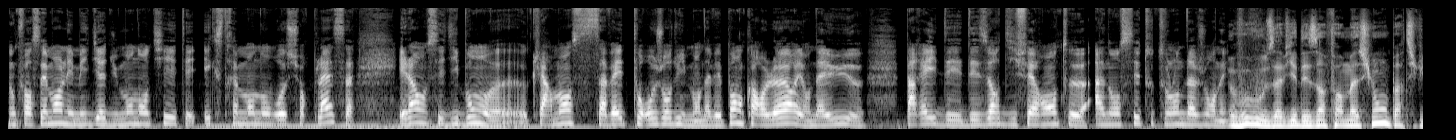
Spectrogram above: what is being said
Donc forcément, les médias du monde entier étaient extrêmement nombreux sur place. Et là, on s'est dit, bon, euh, clairement, ça va être pour aujourd'hui. Mais on n'avait pas encore l'heure et on a eu, euh, pareil, des, des heures différentes euh, annoncées tout au long de la journée. Vous, vous aviez des informations en particulier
